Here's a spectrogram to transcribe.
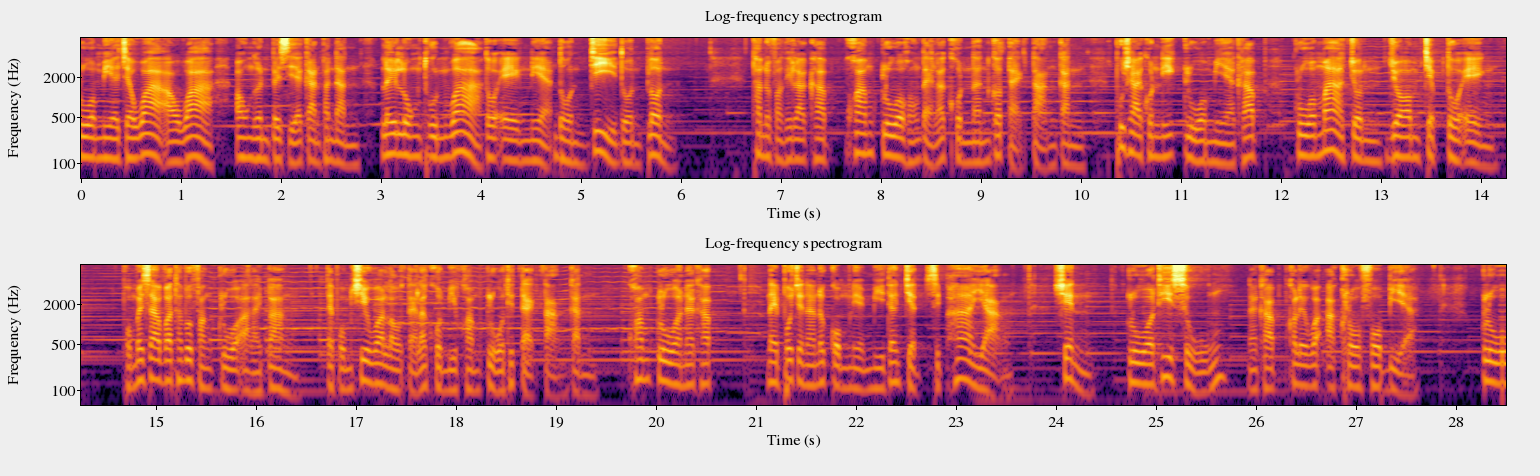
กลัวเมียจะว่าเอาว่าเอาเงินไปเสียการพนัน เลยลงทุนว่าตัวเองเนี่ยโดนจี้โดนปล้นท่านผู้ฟังที่รักครับ ความกลัวของแต่ละคนนั้นก็แตกต่างกัน ผู้ชายคนนี้กลัวเมียครับ กลัวมากจนยอมเจ็บตัวเอง ผมไม่ทราบว่าท่านผู้ฟังกลัวอะไรบ้าง แต่ผมเชื่อว่าเราแต่ละคนมีความกลัวที่แตกต่างกัน ความกลัวนะครับ ในพจนานุกรมเนี่ยมีตั้ง 75 อย่าง เช่น กลัวที่สูงนะครับเขาเรียกว่าอะโครโฟเบีย กลัว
